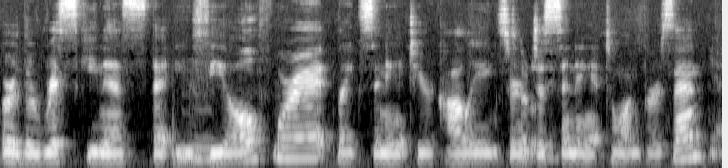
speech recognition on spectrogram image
or the riskiness that you mm-hmm. feel for it, like sending it to your colleagues or Totally. just sending it to one person. Yeah.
